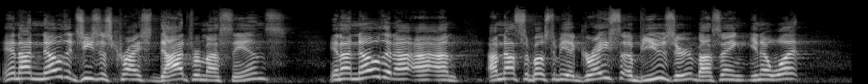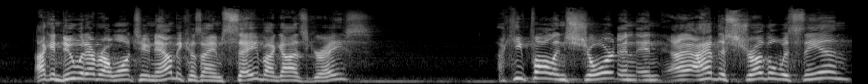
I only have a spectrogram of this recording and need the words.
And I know that Jesus Christ died for my sins. And I know that I, I'm, I'm not supposed to be a grace abuser by saying, you know what? I can do whatever I want to now because I am saved by God's grace. I keep falling short and, and I have this struggle with sin.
